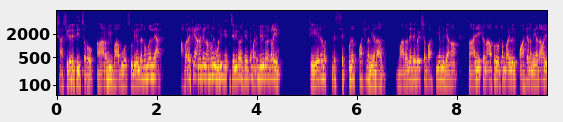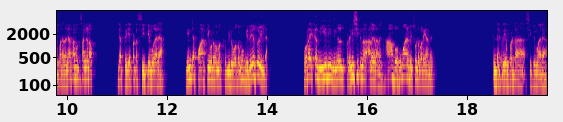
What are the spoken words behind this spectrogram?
ശശികര ടീച്ചറോ ആർ വി ബാബുവോ സുരേന്ദ്രനൊന്നുമല്ല അവരൊക്കെ ആണെങ്കിൽ നമ്മൾ ഒരു ചെവികൂടെ കേട്ട് മറ്റു ചെവികൾ കളയും. കേരളത്തിലെ സെക്കുലർ പാർട്ടിയുടെ നേതാവ് മതനിരപേക്ഷ പാർട്ടി എന്ന് രാ നാഴിക നാൽപ്പത് വട്ടം പറയുന്ന ഒരു പാർട്ടിയുടെ നേതാവാണ് ഈ പറയുന്നത്. അതിനകത്ത് നമുക്ക് സങ്കടം. എന്റെ പ്രിയപ്പെട്ട സി പി എമ്മുകാരാ നിന്റെ പാർട്ടിയോട് നമുക്ക് വിരോധമോ വിധേയത്വം ഇല്ല കുറേയൊക്കെ നീതി നിങ്ങൾ പ്രതീക്ഷിക്കുന്ന ആളുകളാണ്. ആ ബഹുമാനം വെച്ചുകൊണ്ട് പറയാണ് എന്റെ പ്രിയപ്പെട്ട സി പിമാരാ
